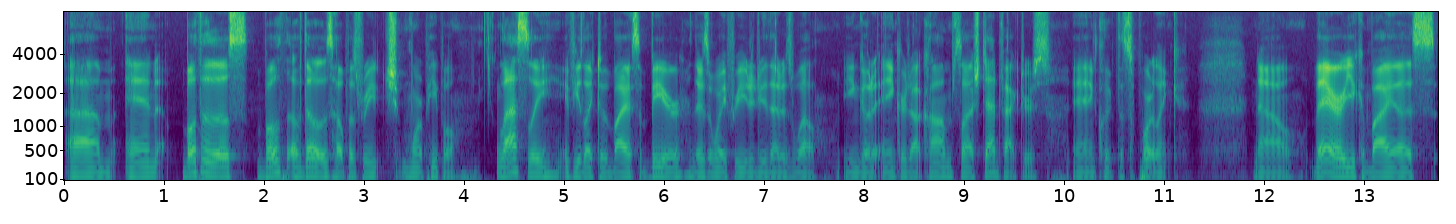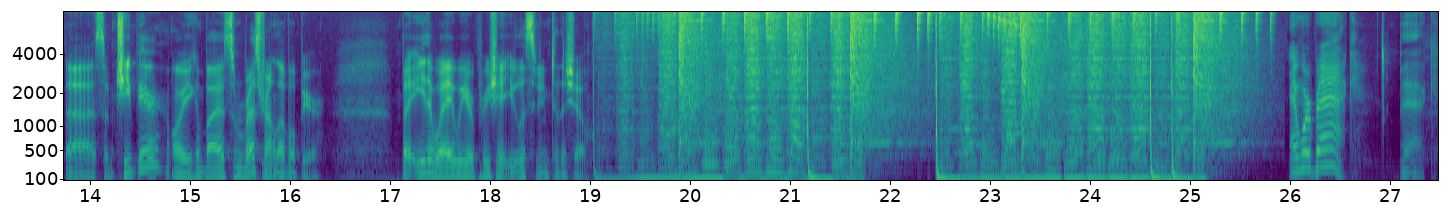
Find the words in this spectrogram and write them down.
Um, and both of those, both of those help us reach more people. Lastly, if you'd like to buy us a beer, there's a way for you to do that as well. You can go to anchor.com slash dadfactors and click the support link. Now, there you can buy us uh, some cheap beer or you can buy us some restaurant level beer. But either way, we appreciate you listening to the show. And we're back. Back.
